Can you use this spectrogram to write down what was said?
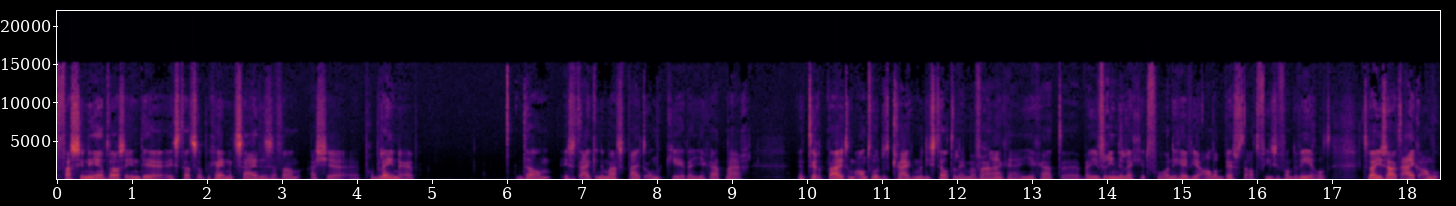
fascinerend was, in de, is dat ze op een gegeven moment zeiden ze van... als je problemen hebt, dan is het eigenlijk in de maatschappij het omgekeerde. Je gaat naar een therapeut om antwoorden te krijgen, maar die stelt alleen maar vragen. En je gaat eh, bij je vrienden leg je het voor en die geven je alle beste adviezen van de wereld. Terwijl je zou het eigenlijk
